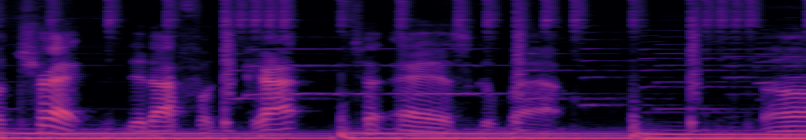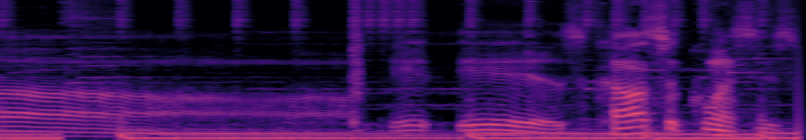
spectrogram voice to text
a track that I forgot to ask about. Uh, it is consequences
